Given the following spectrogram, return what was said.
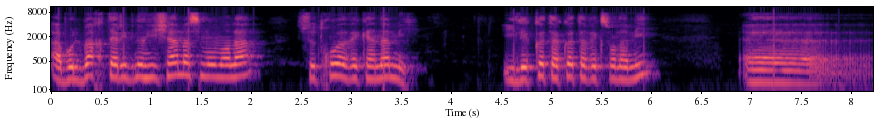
Abu Bakhtar ibn Hisham à ce moment-là se trouve avec un ami. Il est côte à côte avec son ami. Euh,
